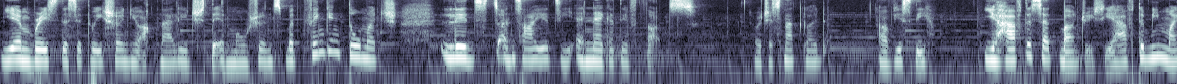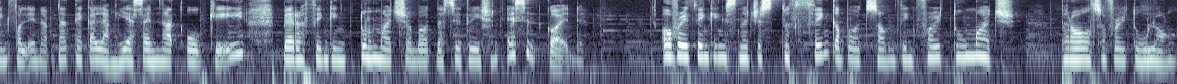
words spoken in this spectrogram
You embrace the situation, you acknowledge the emotions, but thinking too much leads to anxiety and negative thoughts, which is not good, obviously. You have to set boundaries. You have to be mindful enough na, teka lang, yes, I'm not okay, pero thinking too much about the situation isn't good. Overthinking is not just to think about something for too much, but also for too long.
